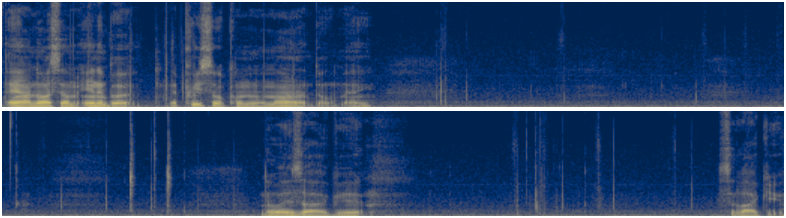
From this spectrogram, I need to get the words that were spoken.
damn, I know I said I'm in it, but that pre-soak come to my mind though, man. No, it's all good. Like you.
